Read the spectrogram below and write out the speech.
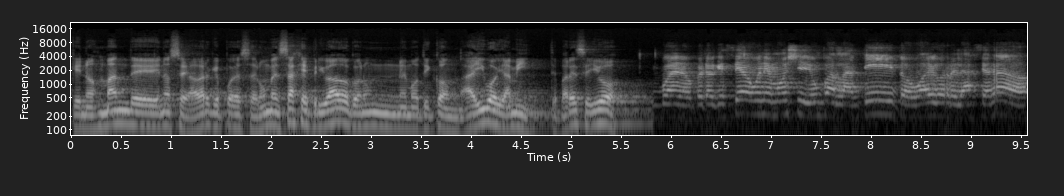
que nos mande, no sé, a ver qué puede ser, un mensaje privado con un emoticón. Ahí voy a mí, ¿te parece, Ivo? Bueno, pero que sea un emoji de un parlantito o algo relacionado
